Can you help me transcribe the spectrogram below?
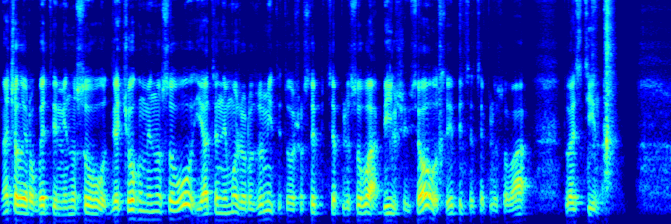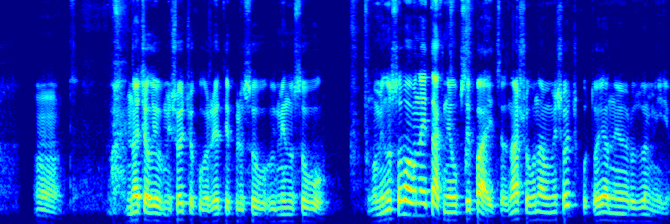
Почали робити мінусову. Для чого мінусову? Я це не можу розуміти, тому що сипеться плюсова. Більше всього сипеться це плюсова пластина. От. Почали в мішочок вложити плюсову, мінусову. Ну, мінусова вона і так не обсипається. Знаєш, що вона в мішочку, то я не розумію.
